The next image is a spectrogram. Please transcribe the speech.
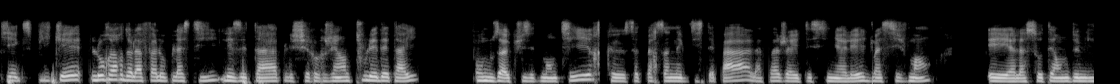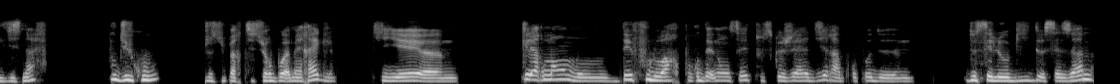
qui expliquait l'horreur de la phalloplastie, les étapes, les chirurgiens, tous les détails. On nous a accusé de mentir, que cette personne n'existait pas. La page a été signalée massivement et elle a sauté en 2019. Du coup, je suis partie sur Bois mes règles, qui est euh, clairement mon défouloir pour dénoncer tout ce que j'ai à dire à propos de, de ces lobbies, de ces hommes.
